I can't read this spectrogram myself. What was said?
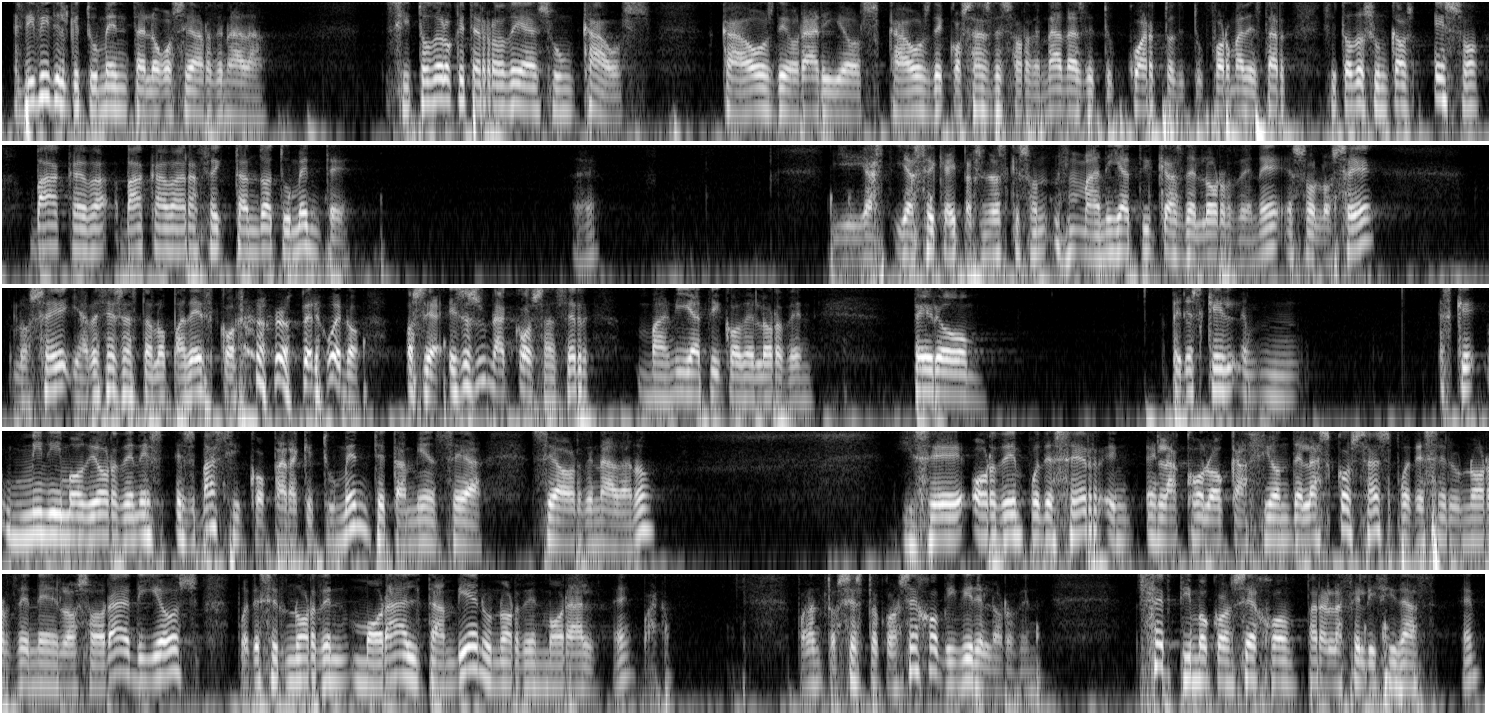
es difícil que tu mente luego sea ordenada. Si todo lo que te rodea es un caos, caos de horarios, caos de cosas desordenadas, de tu cuarto, de tu forma de estar, si todo es un caos, eso va a acabar, va a acabar afectando a tu mente. ¿Eh? Y ya, ya sé que hay personas que son maniáticas del orden, ¿eh? eso lo sé, lo sé y a veces hasta lo padezco, pero bueno, o sea, eso es una cosa, ser maniático del orden. Pero, pero es que mm, es que un mínimo de orden es, básico para que tu mente también sea, sea ordenada, ¿no? Y ese orden puede ser en, en, la colocación de las cosas, puede ser un orden en los horarios, puede ser un orden moral también, un orden moral. ¿eh? Bueno, por tanto, sexto consejo, vivir el orden. Séptimo consejo para la felicidad, ¿eh?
